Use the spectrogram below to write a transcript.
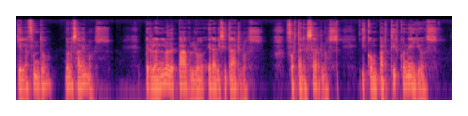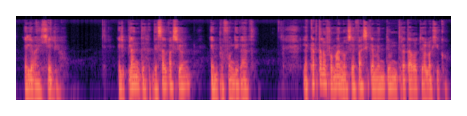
¿Quién la fundó? No lo sabemos. Pero el anhelo de Pablo era visitarlos, fortalecerlos y compartir con ellos el Evangelio, el plan de, salvación en profundidad. La carta a los romanos es básicamente un tratado teológico.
